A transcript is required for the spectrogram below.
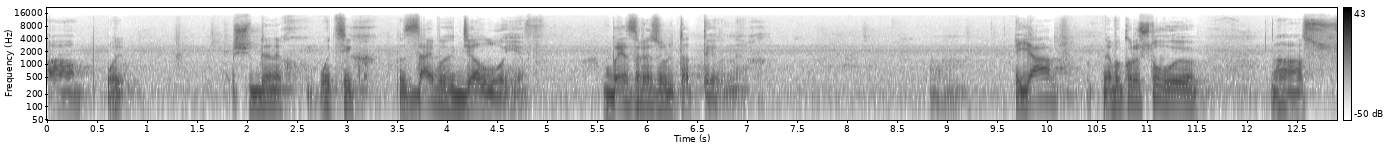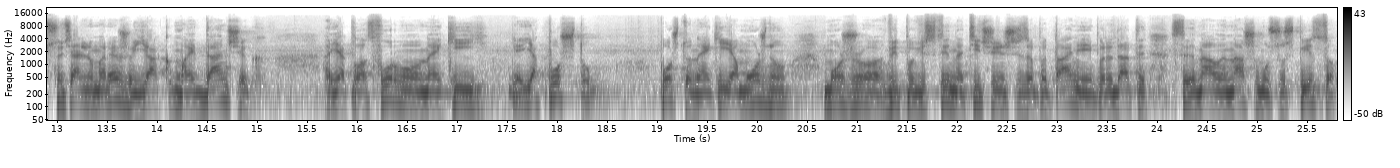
а, о- щоденних оцих зайвих діалогів, безрезультативних. Я використовую а, соціальну мережу як майданчик, як платформу, на якій як пошту. Пошту, на якій я можу, можу відповісти на ті чи інші запитання і передати сигнали нашому суспільству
